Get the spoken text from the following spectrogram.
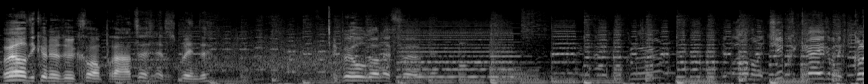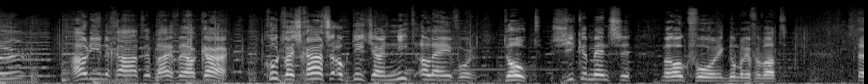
Wel, die kunnen natuurlijk gewoon praten, net als blinden. Ik wil dan even. Kleur. Hou die in de gaten, blijf bij elkaar. Goed, wij schaatsen ook dit jaar niet alleen voor doodzieke mensen, maar ook voor, ik noem maar even wat. eh,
